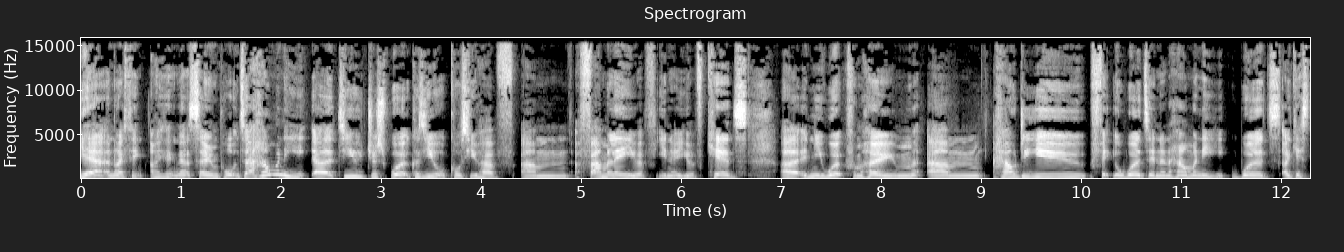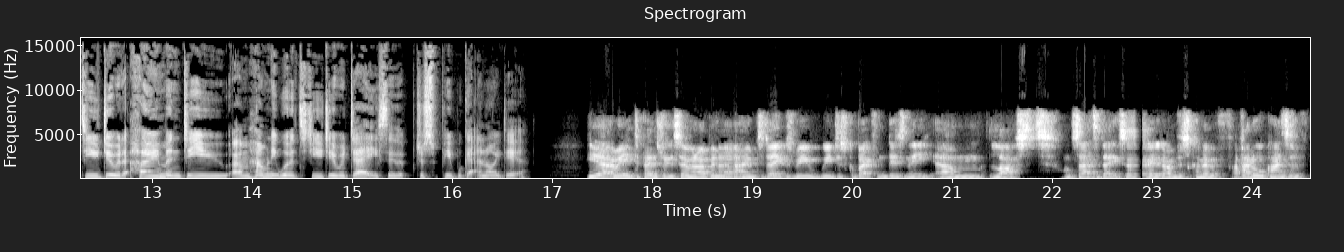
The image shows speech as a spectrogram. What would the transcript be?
Yeah, and I think I think that's so important. So, how many uh, do you just work? Because you, of course, you have um, a family, you have you know you have kids, uh, and you work from home. Um, how do you fit your words in, and how many words? I guess do you do it at home, and do you um, how many words do you do a day, so that just so people get an idea? Yeah, I mean it depends really. So I mean, I've been at home today because we we just got back from Disney um, last on Saturday. So I'm just kind of I've had all kinds of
